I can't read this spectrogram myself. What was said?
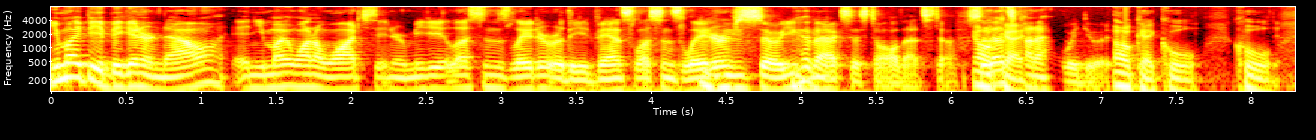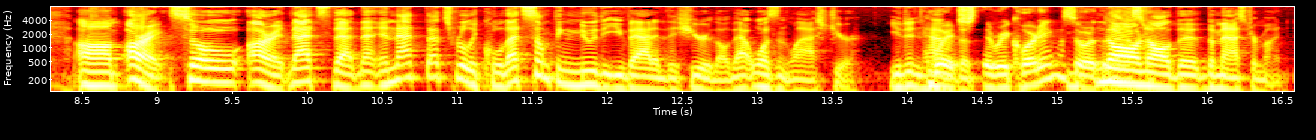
you might be a beginner now and you might want to watch the intermediate lessons later or the advanced lessons later. Mm-hmm. So you have mm-hmm. access to all that stuff. So okay. that's kind of how we do it. Okay, cool. Cool. Um, all right. So all right, that's that. And that that's really cool. That's something new that you've added this year though. That wasn't last year. You didn't have Which, the, the recordings or the No, no, the the mastermind.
